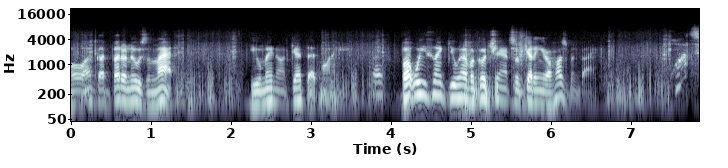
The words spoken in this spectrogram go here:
Oh, I've got better news than that. You may not get that money. But- But we think you have a good chance of getting your husband back. What?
